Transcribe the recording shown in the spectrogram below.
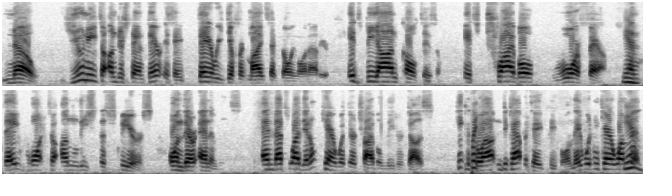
No, you need to understand there is a very different mindset going on out here. It's beyond cultism, it's tribal warfare. Yeah. And they want to unleash the spears on their enemies. And that's why they don't care what their tribal leader does. He could But- go out and decapitate people, and they wouldn't care one Yeah. bit.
